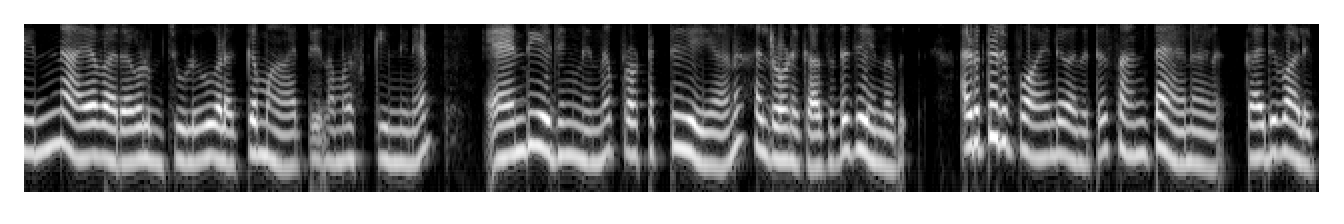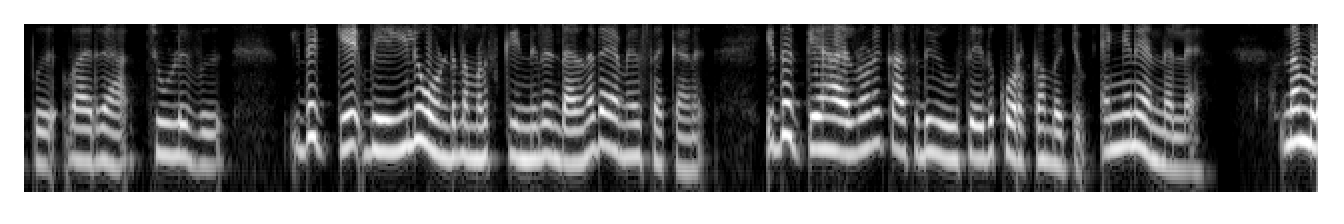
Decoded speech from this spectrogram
തിന്നായ വരകളും ചുളിവുകളൊക്കെ മാറ്റി നമ്മുടെ സ്കിന്നിനെ ആന്റി ഏജിങ്ങിൽ നിന്ന് പ്രൊട്ടക്റ്റ് ചെയ്യുകയാണ് ഹൈഡ്രോണിക് ആസിഡ് ചെയ്യുന്നത്. അടുത്തൊരു പോയിന്റ് വന്നിട്ട് സൺ ടാൻ ആണ്. കരുവളിപ്പ് വര ചുളിവ് ഇതൊക്കെ വെയിൽ കൊണ്ട് നമ്മുടെ സ്കിന്നിൽ ഉണ്ടാകുന്ന ഡാമേജസ് ഒക്കെയാണ് ഇതൊക്കെ ഹൈഡ്രോണിക് ആസിഡ് യൂസ് ചെയ്ത് കുറയ്ക്കാൻ പറ്റും. എങ്ങനെയെന്നല്ലേ? നമ്മൾ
